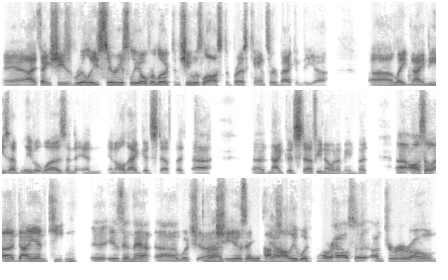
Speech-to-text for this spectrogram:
And I think she's really seriously overlooked. And she was lost to breast cancer back in the uh, uh, late '90s, I believe it was, and and and all that good stuff. But uh, uh, not good stuff, you know what I mean. But uh, also uh, Diane Keaton uh, is in that, uh, which uh, Right. she is a ho- Yeah. Hollywood powerhouse uh, unto her own.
